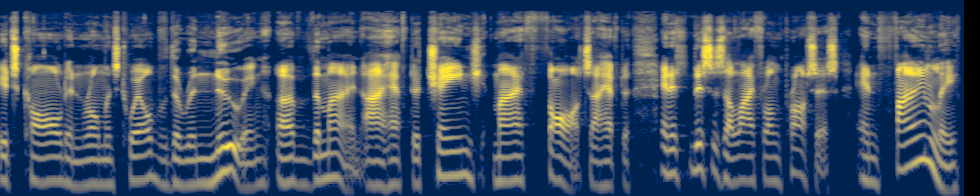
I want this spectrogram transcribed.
It's called in Romans 12 the renewing of the mind. I have to change my thoughts. I have to, and this is a lifelong process. And finally,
